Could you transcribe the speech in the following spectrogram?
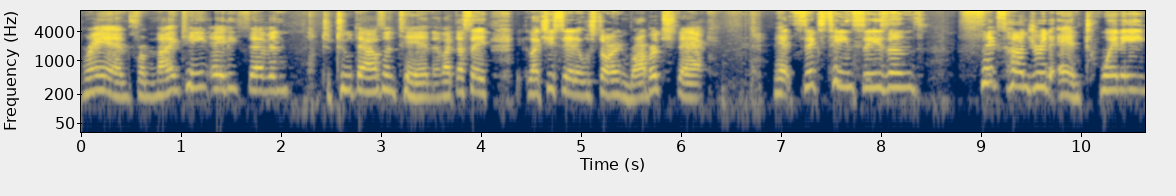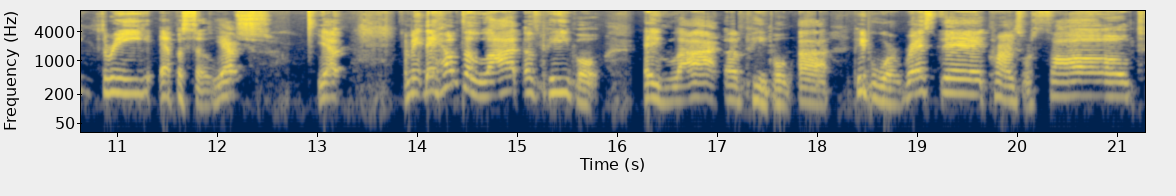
ran from 1987 to 2010. And like I say, like she said, it was starring Robert Stack. It had 16 seasons, 623 episodes. Yep. Yep. I mean, they helped a lot of people. A lot of people. Uh, people were arrested, crimes were solved,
